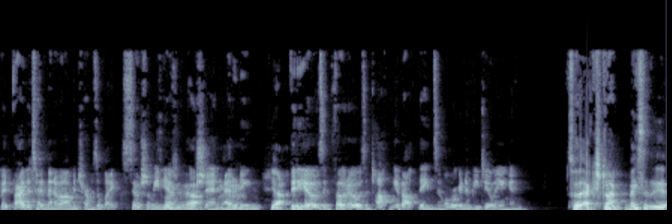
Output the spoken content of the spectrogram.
But five to ten minimum in terms of like social media Social- yeah. promotion, Mhm. editing yeah. videos and photos, and talking about things and what we're going to be doing. And So the extra time, basically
